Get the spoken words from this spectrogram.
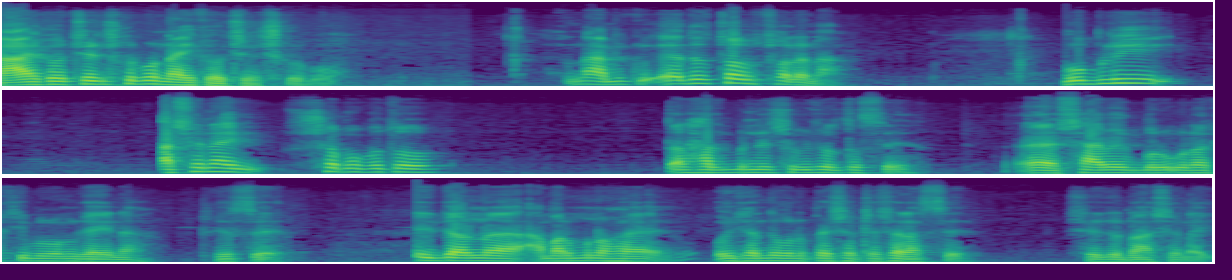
নায়কও চেঞ্জ করব, নায়িকাও চেঞ্জ করব। না, আমি এদের সব চলে না। বুবলি আসে নাই, সম্ভবত তার হাজবেন্ডের ছবি চলতেছে। সাবেক বলব না, কি বলব আমি যাই না, ঠিক আছে? এই জন্য আমার মনে হয় ওইখান থেকে কোনো প্রেশার টেশার আছে সেই জন্য আসে নাই।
